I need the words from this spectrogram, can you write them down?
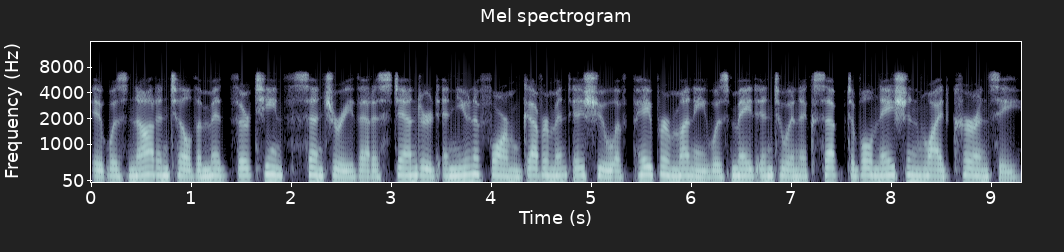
it was not until the mid-13th century that a standard and uniform government issue of paper money was made into an acceptable nationwide currency.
